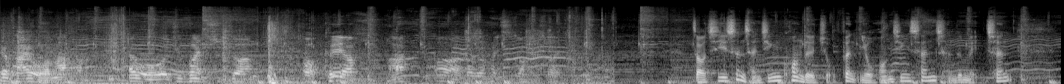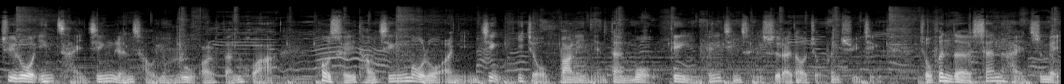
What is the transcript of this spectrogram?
要拍我吗？拍我，我去换西装。哦，可以啊，啊啊，到时候换西装很帅。早期盛产金矿的九份有“黄金山城”的美称，聚落因采金人潮涌入而繁华，后随淘金没落而宁静。一九八零年代末，电影《悲情城市》来到九份取景，九份的山海之美、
